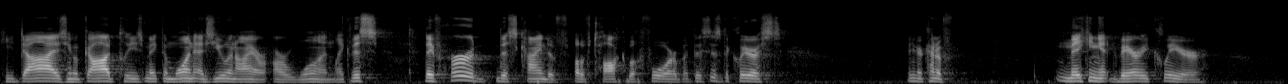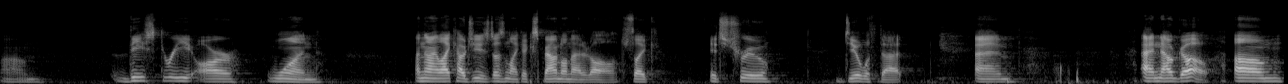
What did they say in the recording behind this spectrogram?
he dies, you know, God, please make them one as you and I are, are one. Like this, they've heard this kind of, of talk before, but this is the clearest, you know, kind of making it very clear. Um, these three are one and I like how Jesus doesn't like expound on that at all. Just like, it's true, deal with that, and and now go. Um,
